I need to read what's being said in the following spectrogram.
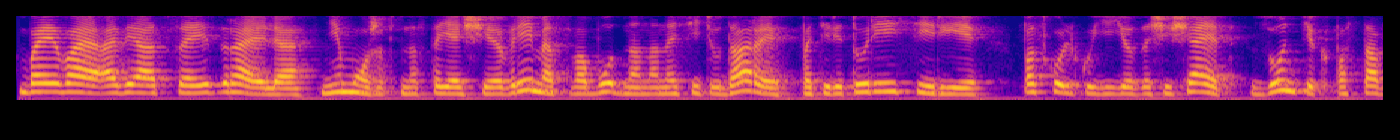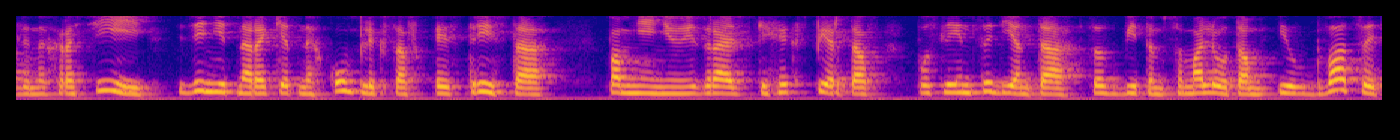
Боевая авиация Израиля не может в настоящее время свободно наносить удары по территории Сирии, поскольку ее защищает зонтик поставленных Россией зенитно-ракетных комплексов С-300. По мнению израильских экспертов, после инцидента со сбитым самолетом Ил-20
